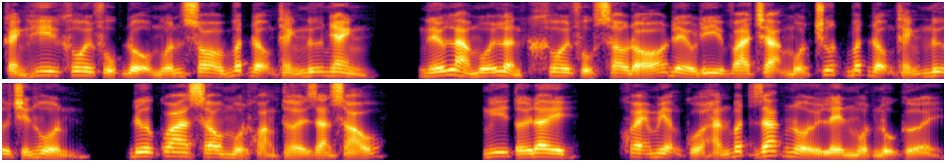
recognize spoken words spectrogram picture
cảnh hy khôi phục độ muốn so bất động thánh nữ nhanh, nếu là mỗi lần khôi phục sau đó đều đi va chạm một chút bất động thánh nữ chiến hồn, đưa qua sau một khoảng thời gian sáu. Nghĩ tới đây, khoe miệng của hắn bất giác nổi lên một nụ cười.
